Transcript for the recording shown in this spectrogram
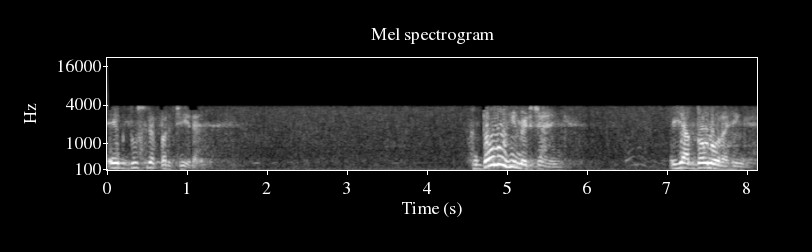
एक दूसरे पर जी रहे हैं। दोनों ही मिट जाएँगे या दोनों रहेंगे।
